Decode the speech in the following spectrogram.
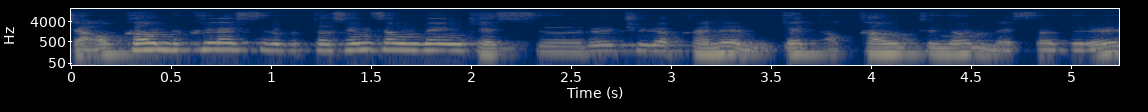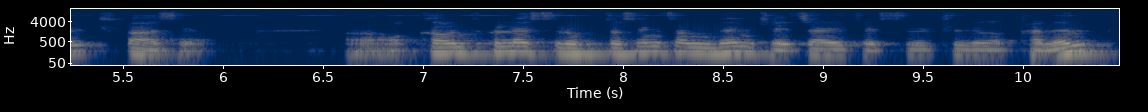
자, 어카운트 클래스로부터 생성된 개수를 출력하는 get account num 메서드를 추가하세요. 어, 어카운트 클래스로부터 생성된 계좌의 개수를 출력하는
